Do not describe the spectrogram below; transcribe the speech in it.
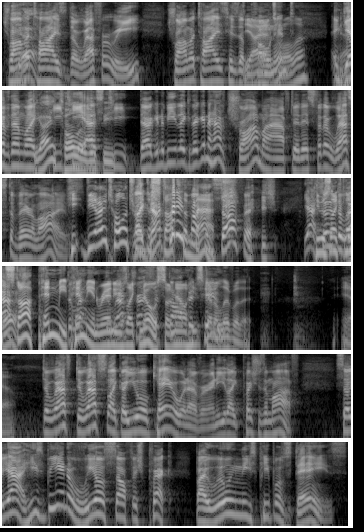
traumatize the referee, traumatize his The opponent, Ayatollah? And Yeah. give them like The PTSD. be- They're gonna be like they're gonna have trauma after this for the rest of their lives. He, the Ayatollah tried like to that's stop pretty the fucking match. selfish. Yeah, He so was like, "Let's ref- stop, pin me, pin ref- me," and Randy was like, "No." So now stop it he's got to live with it. Yeah. the ref the ref's like, "Are you okay?" or whatever, and he like pushes him off. So yeah, he's being a real selfish prick by ruining these people's days.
